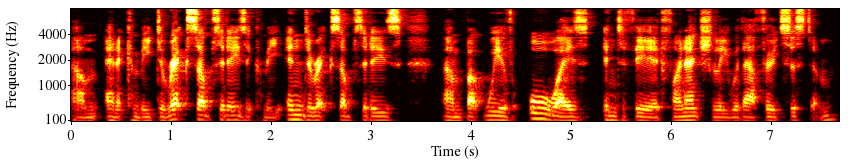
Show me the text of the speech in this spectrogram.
um, and it can be direct subsidies, it can be indirect subsidies, um, but we have always interfered financially with our food system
